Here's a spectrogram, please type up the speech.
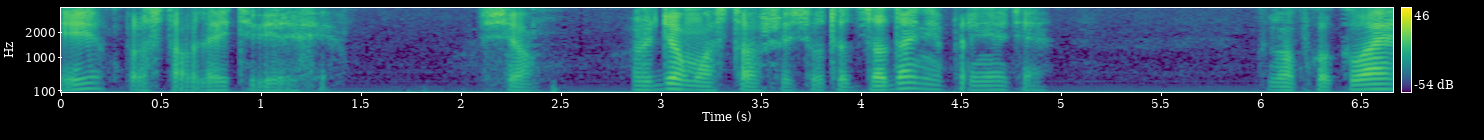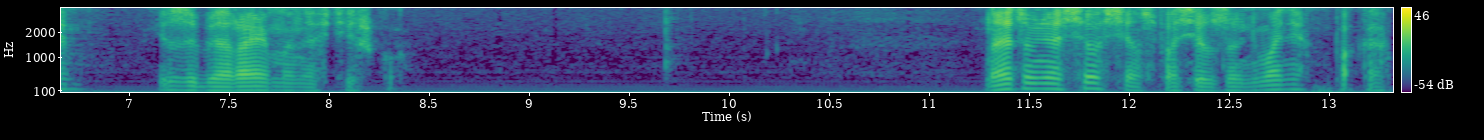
и проставляете верифи. Все. Ждем оставшееся вот это задание принятия. Кнопка Climb и забираем NFT. -шку. На этом у меня все. Всем спасибо за внимание. Пока.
